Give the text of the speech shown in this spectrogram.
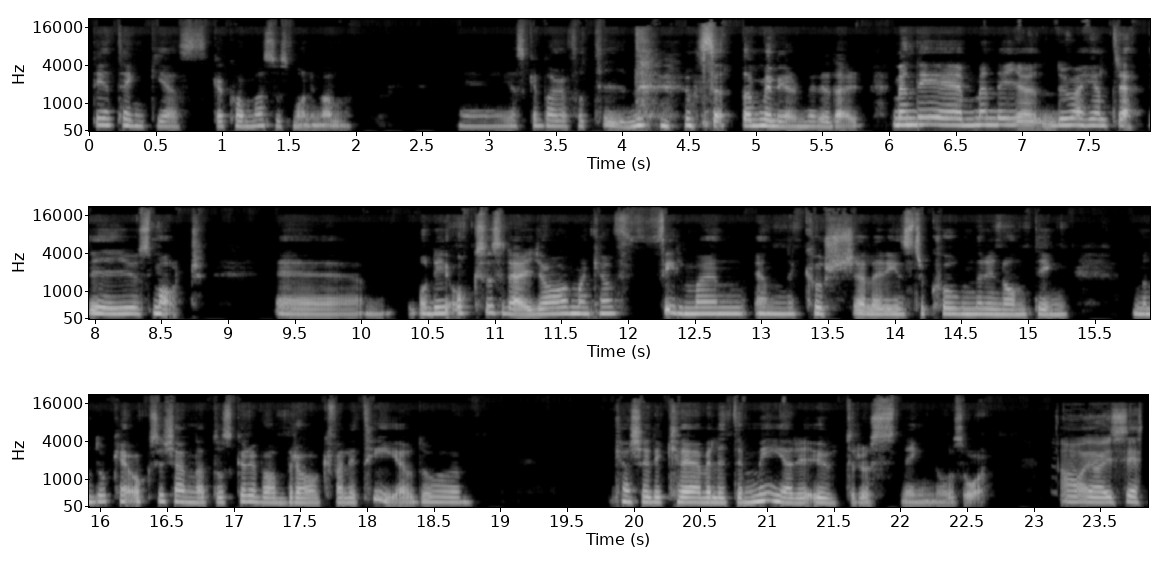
det tänker jag ska komma så småningom. Jag ska bara få tid att sätta mig ner med det där. Men, det, men det, du har helt rätt, det är ju smart. Eh, och det är också sådär, ja man kan filma en, en kurs eller instruktioner i någonting, men då kan jag också känna att då ska det vara bra kvalitet och då kanske det kräver lite mer i utrustning och så. Ja, jag har ju sett,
